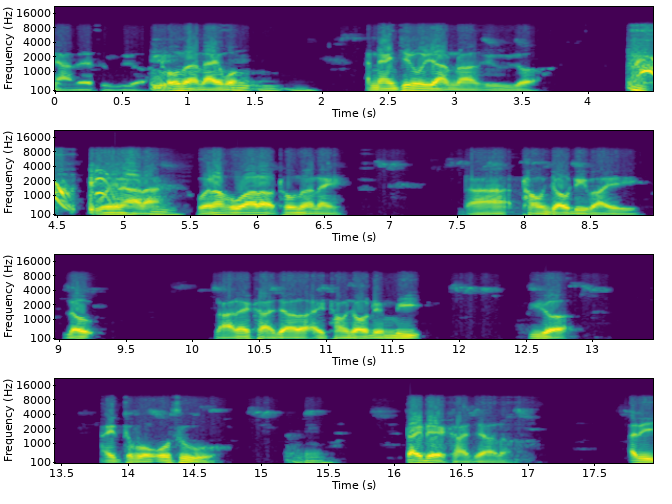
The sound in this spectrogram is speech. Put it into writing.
ညာပဲဆိုပြီးတော့ထုံးစံတိုင်းပေါ့အနိုင်ကျင့်လို့ရမလားဆိုပြီးတော့ဝင်လာတာဝင်တော့ဟိုကတော့ထုံးစံတိုင်းဒါထောင်ချောက်တွေပါကြီးလောက်လာတဲ့ခါကျတော့အဲ့ထောင်ချောက်တွေမိပြီးတော့အဲ့တဘုံအုပ်စုကိုတိုက်တဲ့ခါကျတော့ အဲ့ဒီ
